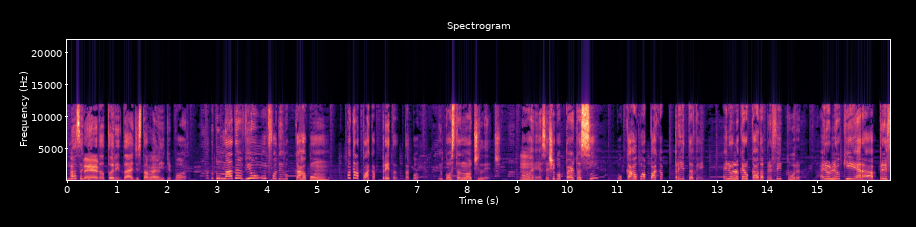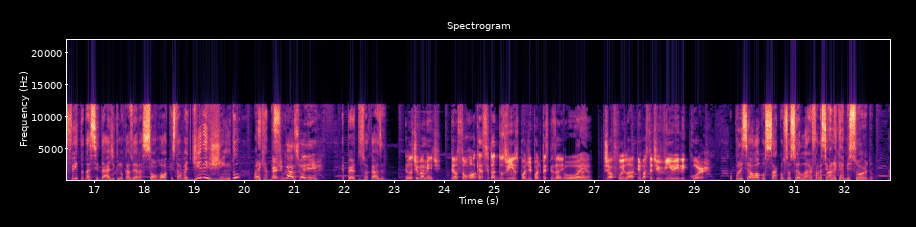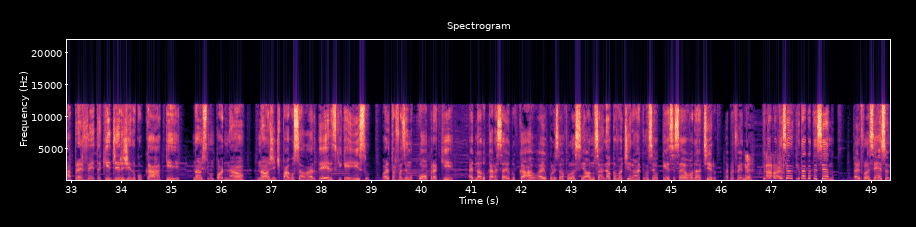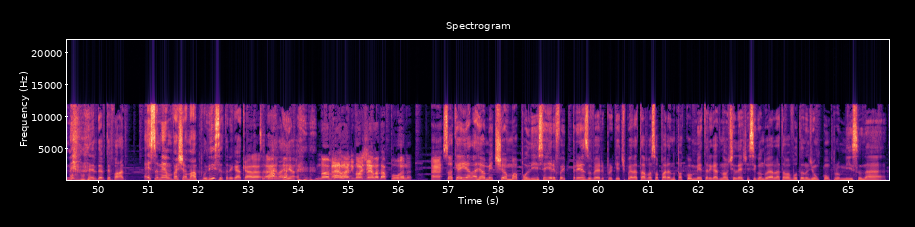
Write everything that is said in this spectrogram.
Nossa Deve. querida autoridade estava É. ali de boa. quando Do nada viu um fodendo carro com, com aquela placa preta, sacou? Encostando no outlet. Porra, é essa? Ele chegou perto assim, o carro com a placa preta, velho. Aí ele olhou que era o carro da prefeitura. Aí ele olhou que era a prefeita da cidade, que no caso era São Roque, estava dirigindo. Olha que absurdo. Perto de casa isso aí, hein? É perto de sua casa? Relativamente. Tem o São Roque é a cidade dos vinhos, pode, pode pesquisar aí. Ô, aí, ó. Já fui lá, tem bastante vinho e licor. O policial logo saca o seu celular e fala assim: Olha que absurdo. A prefeita aqui dirigindo com o carro aqui. Não, isso não pode não. Não, a gente paga o salário deles. Que que é isso? Olha, tá fazendo compra aqui. Aí do nada o cara saiu do carro, aí o policial falou assim, ó, não sai não que eu vou tirar, que não sei o que. Se sair eu vou dar tiro. Aí a prefeita, o que tá acontecendo? O que tá acontecendo? Aí ele falou assim, é isso mesmo? ele deve ter falado. É isso mesmo, vai chamar a polícia, tá ligado? Cara, Só que aí ela, real- novela, Caralho, novela imagina. da porra, né? É. Só que aí ela realmente chamou a polícia e ele foi preso, velho. Porque, tipo, ela tava só parando pra comer, tá ligado? No outlet. E segundo ela, ela tava voltando de um compromisso na,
